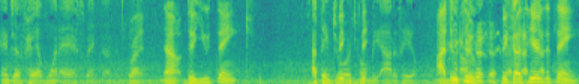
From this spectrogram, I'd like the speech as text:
and just have one aspect of it. Right. Now, do you think I think Big- George gonna be out as hell. I do too? because here's the thing,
